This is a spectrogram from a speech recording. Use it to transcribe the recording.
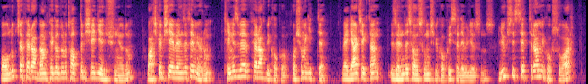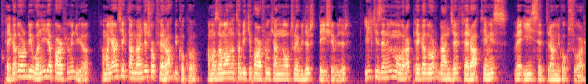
Oldukça ferah. Ben Pegador'u tatlı bir şey diye düşünüyordum. Başka bir şeye benzetemiyorum. Temiz ve ferah bir koku. Hoşuma gitti. Ve gerçekten üzerinde çalışılmış bir koku hissedebiliyorsunuz. Lüks hissettiren bir kokusu var. Pegador bir vanilya parfümü diyor. Ama gerçekten bence çok ferah bir koku. Ama zamanla tabii ki parfüm kendine oturabilir, değişebilir. İlk izlenimim olarak Pegador bence ferah, temiz ve iyi hissettiren bir kokusu var.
